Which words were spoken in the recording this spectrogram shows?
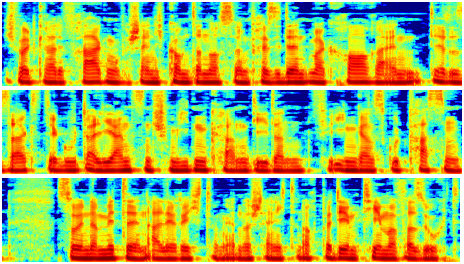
ich wollte gerade fragen, wahrscheinlich kommt dann noch so ein Präsident Macron rein, der du sagst, der gut Allianzen schmieden kann, die dann für ihn ganz gut passen. So in der Mitte in alle Richtungen. Wahrscheinlich dann auch bei dem Thema versucht,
